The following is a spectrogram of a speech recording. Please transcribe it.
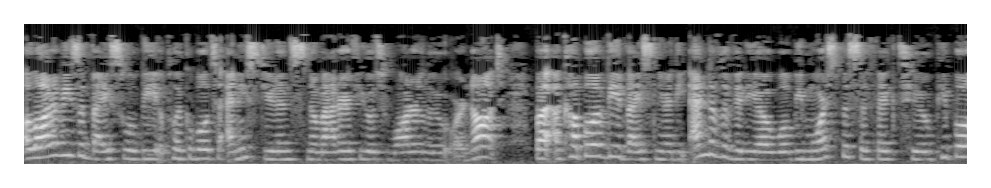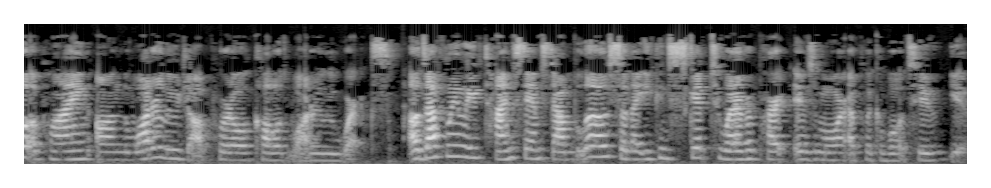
A lot of these advice will be applicable to any students, no matter if you go to Waterloo or not, but a couple of the advice near the end of the video will be more specific to people applying on the Waterloo job portal called Waterloo Works. I'll definitely leave timestamps down below so that you can skip to whatever part is more applicable to you.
